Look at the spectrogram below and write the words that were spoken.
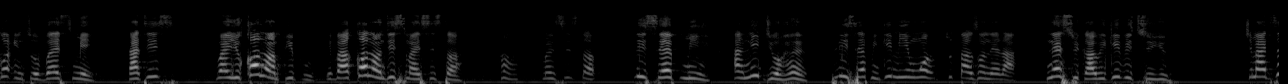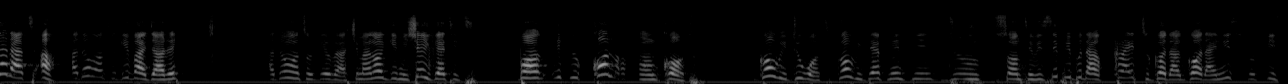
go into verse me. That is, when you call on people, if I call on this my sister, oh, my sister, please help me. I need your help. Please help me. Give me one two thousand naira. Next week I will give it to you. She might say that, ah, I don't want to give her jare. I don't want to give her. She might not give me. Sure, you get it. But if you call on God, God will do what? God will definitely do something. We see people that cry to God that God, I need school fees.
